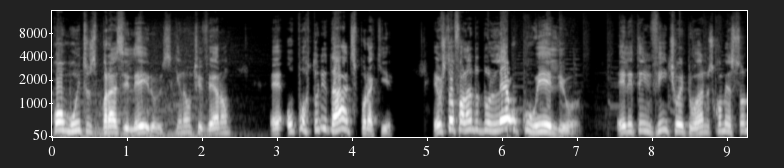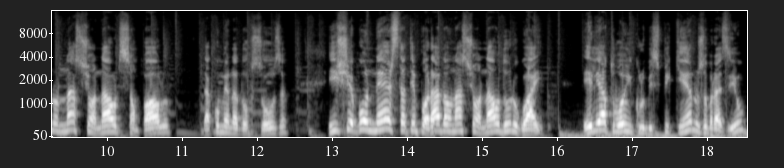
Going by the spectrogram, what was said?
com muitos brasileiros que não tiveram é, oportunidades por aqui. Eu estou falando do Léo Coelho. Ele tem 28 anos, começou no Nacional de São Paulo, da Comendador Souza, e chegou nesta temporada ao Nacional do Uruguai. Ele atuou em clubes pequenos do Brasil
